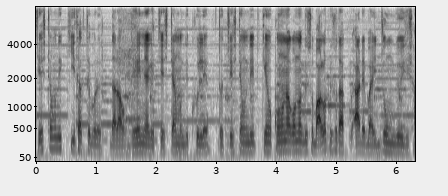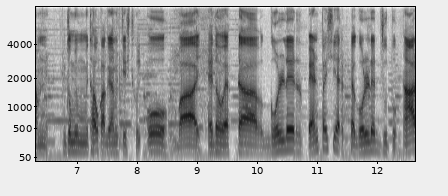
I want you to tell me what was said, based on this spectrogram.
চেস্টের মধ্যে কী থাকতে পারে? দাঁড়াও, দেখে নি আগে চেস্টের মধ্যে খুলে, তো চেস্টের মধ্যে কেউ- কোনো না কোনো কিছু, ভালো কিছু থাকবে আরে ভাই, জম্বি হয়েছে সামনে, জম্বি মম্মি থাকুক, আগে আমি চেস্ট খুলি, ও ভাই এ দেখো, একটা গোল্ডের প্যান্ট পাইছি আর একটা গোল্ডের জুতো, আর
